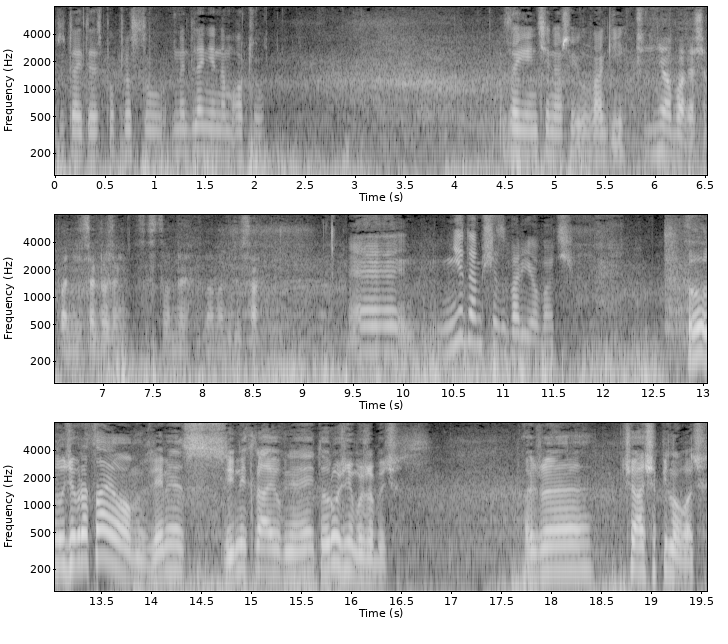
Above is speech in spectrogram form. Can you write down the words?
A tutaj to jest po prostu mydlenie nam oczu. Zajęcie naszej uwagi. Czyli nie obawia się Pani zagrożeń ze strony koronawirusa? E, Nie dam się zwariować. O, ludzie wracają z Niemiec, z innych krajów, nie? I to różnie może być. Także trzeba się pilnować.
